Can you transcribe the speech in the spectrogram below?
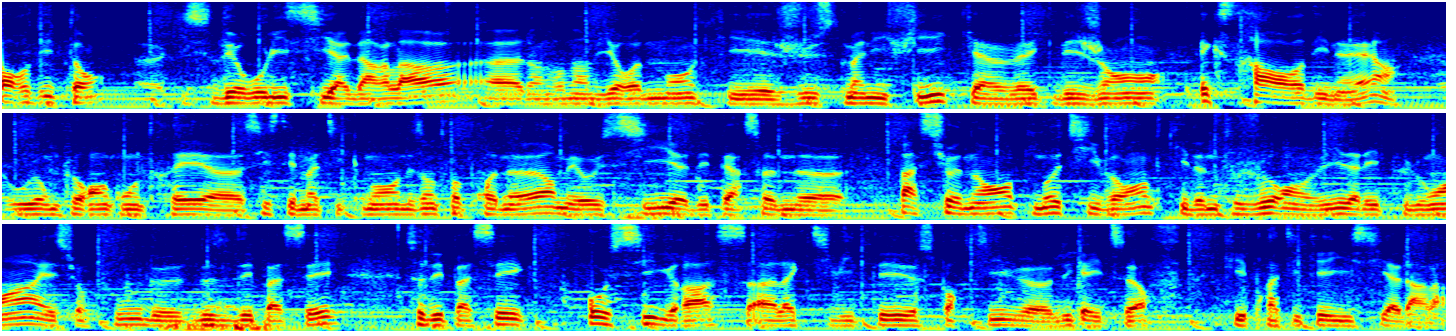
hors du temps, euh, qui se déroule ici à Darla, euh, dans un environnement qui est juste magnifique, avec des gens extraordinaires, où on peut rencontrer euh, systématiquement des entrepreneurs, mais aussi des personnes passionnantes, motivantes, qui donnent toujours envie d'aller plus loin et surtout de, de se dépasser. Se dépasser aussi grâce à l'activité sportive du kitesurf qui est pratiquée ici à Darla.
